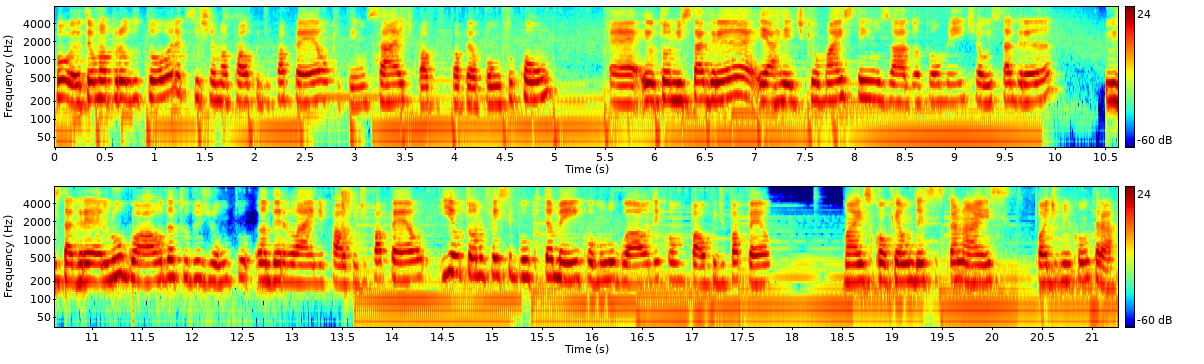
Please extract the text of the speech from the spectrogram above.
Bom, eu tenho uma produtora que se chama Palco de Papel, que tem um site, palcodepapel.com. É, eu tô no Instagram, é a rede que eu mais tenho usado atualmente, é o Instagram. O Instagram é Lugualda, tudo junto, underline palco de papel. E eu tô no Facebook também, como Lugualda e como palco de papel. Mas qualquer um desses canais pode me encontrar.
